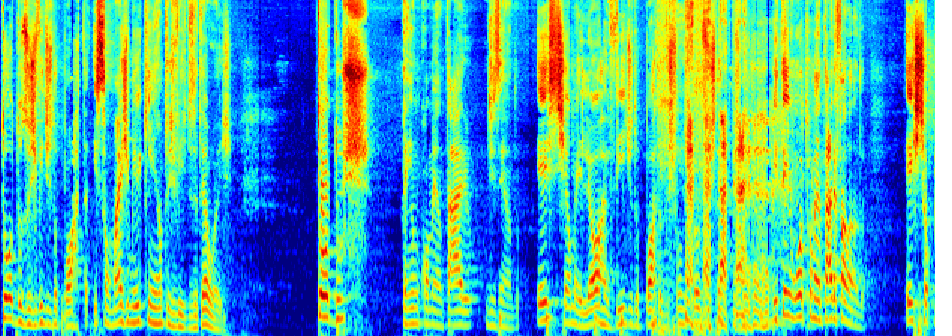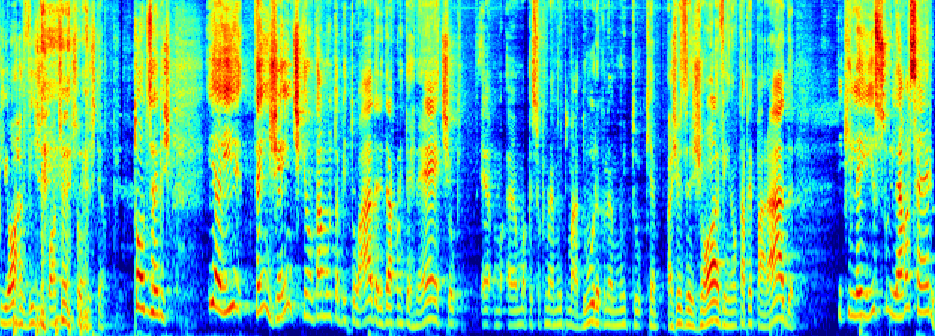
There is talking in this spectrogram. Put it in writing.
Todos os vídeos do Porta, e são mais de 1.500 vídeos até hoje. Todos têm um comentário dizendo: Este é o melhor vídeo do Porta dos Fundos de todos os tempos. e tem um outro comentário falando: Este é o pior vídeo do Porta dos Fundos de todos os tempos. Todos eles. E aí, tem gente que não está muito habituada a lidar com a internet, ou que é uma, é uma pessoa que não é muito madura, que não é muito. que é- às vezes é jovem, não está preparada, e que lê isso e leva a sério.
